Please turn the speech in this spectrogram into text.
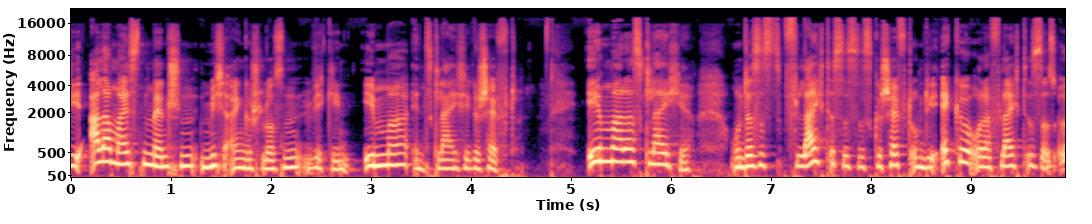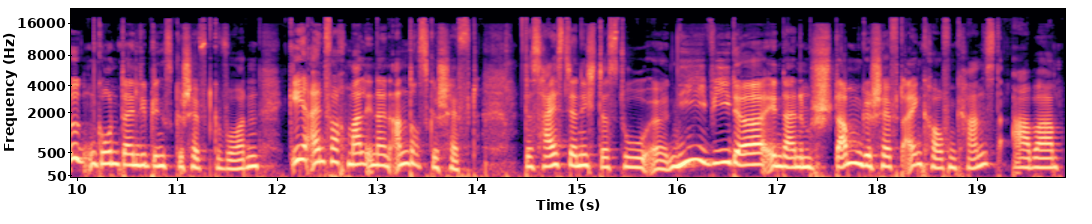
Die allermeisten Menschen, mich eingeschlossen, wir gehen immer ins gleiche Geschäft. Immer das Gleiche. Und das ist, vielleicht ist es das Geschäft um die Ecke oder vielleicht ist es aus irgendeinem Grund dein Lieblingsgeschäft geworden. Geh einfach mal in ein anderes Geschäft. Das heißt ja nicht, dass du äh, nie wieder in deinem Stammgeschäft einkaufen kannst, aber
